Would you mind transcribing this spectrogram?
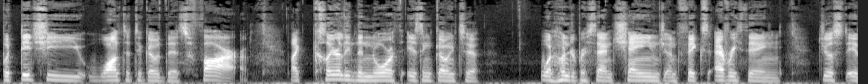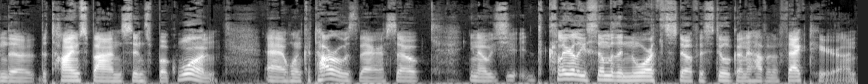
But did she want it to go this far? Like clearly the North isn't going to 100% change and fix everything just in the the time span since book 1 uh, when Katara was there. So you know, she, clearly some of the North stuff is still going to have an effect here, and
